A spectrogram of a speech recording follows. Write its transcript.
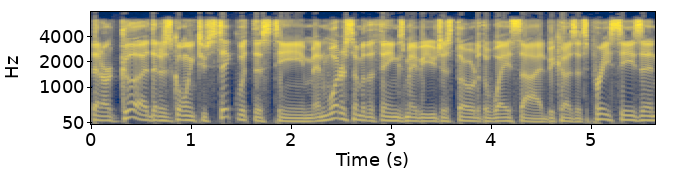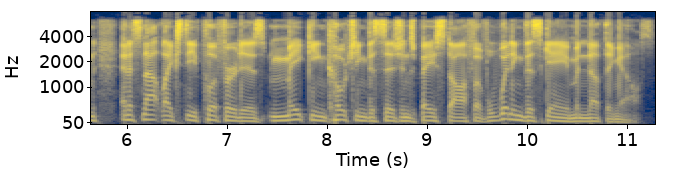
that are good that is going to stick with this team? And what are some of the things maybe you just throw to the wayside because it's preseason and it's not like Steve Clifford is making coaching decisions based off of winning this game and nothing else?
